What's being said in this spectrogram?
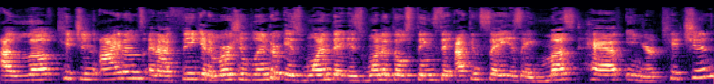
I love kitchen items and I think an immersion blender is one that is one of those things that I can say is a must have in your kitchen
